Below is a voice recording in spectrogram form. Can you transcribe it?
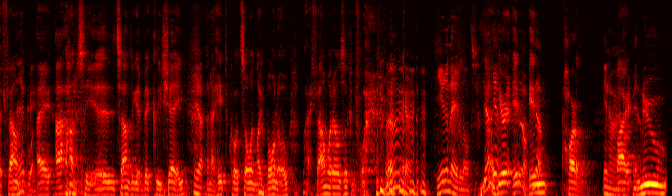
I found okay. it. I, I, honestly, eh, it sounds like a bit cliche, yeah. and I hate to quote someone like hm. Bono, but I found what I was looking for. Ah, okay. Hier in Nederland. Yeah, hier in, nou, in. Harlem. In Harlem. Maar nu,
